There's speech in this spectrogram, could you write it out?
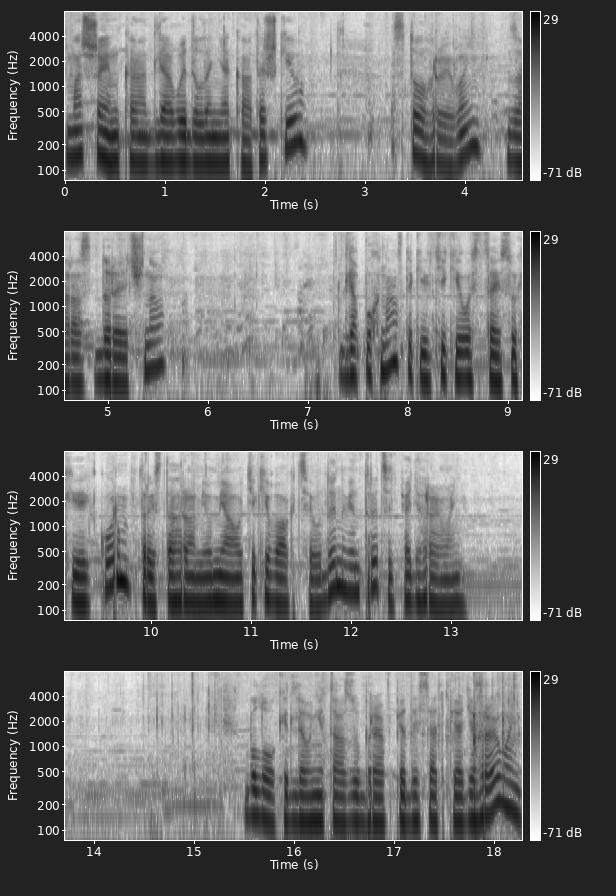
Машинка для видалення катишків 100 гривень. Зараз доречно. Для пухнастиків тільки ось цей сухий корм 300 грамів м'яу, тільки в акції. Один він 35 гривень. Блоки для унітазу брев 55 гривень.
